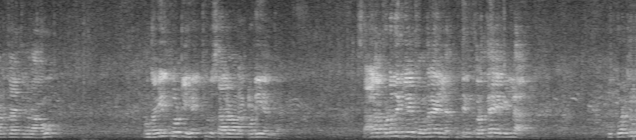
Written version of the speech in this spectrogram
ಮಾಡ್ತಾ ಇದ್ದೀವಿ ನಾವು. ಒಂದು ಐದು ಕೋಟಿ ಹೆಚ್ಚು ಸಾಲವನ್ನು ಕೊಡಿ ಅಂತ. ಸಾಲ ಕೊಡೋದಕ್ಕೆ ಏನು ತೊಂದರೆ ಇಲ್ಲ, ದುಡ್ಡಿನ ಕೊರತೆ ಏನಿಲ್ಲ. ನೀವು ಕೊಟ್ಟರು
